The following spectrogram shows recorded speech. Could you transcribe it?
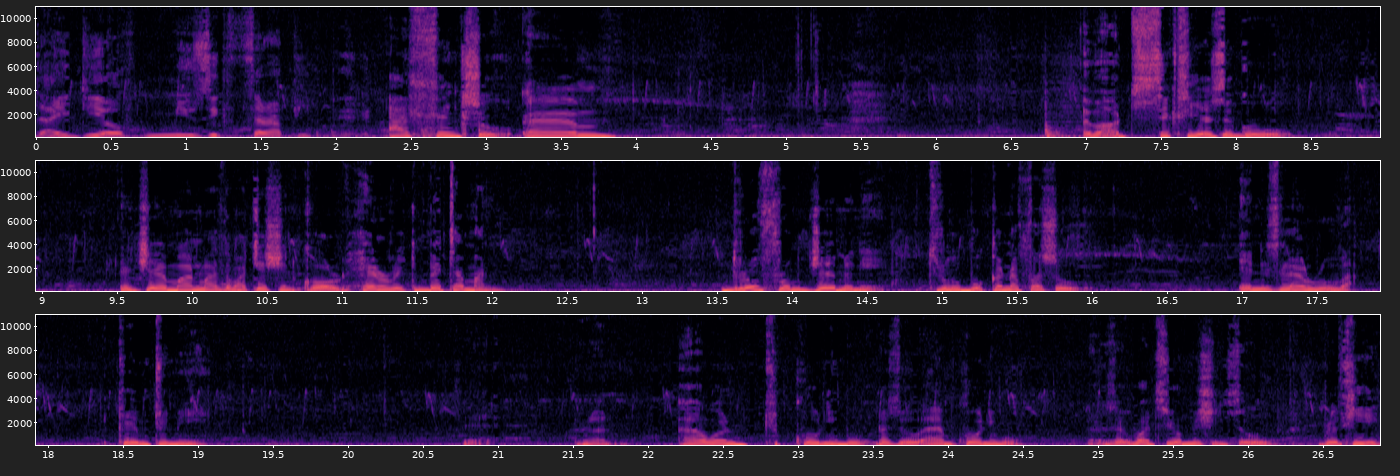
the idea of music therapy? I think so. Um, about six years ago, a German mathematician called Henrik Bettermann drove from Germany through Burkina Faso in his Land Rover, came to me. Said, I want to Koo Nimo. That's why I am Koo Nimo. I said, what's your mission? So, Brefier.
